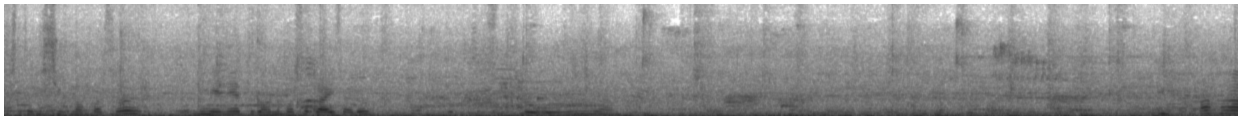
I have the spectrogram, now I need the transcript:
कसरी सिक्नुपर्छ मिहिनेत गर्नुपर्छ गाइजहरू यस्तो आहा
